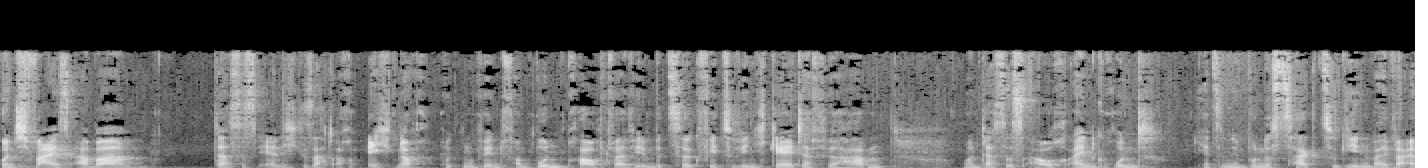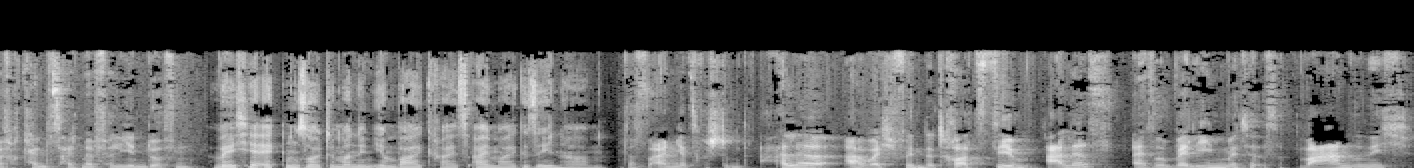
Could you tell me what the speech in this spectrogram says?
Und ich weiß aber, dass es ehrlich gesagt auch echt noch Rückenwind vom Bund braucht, weil wir im Bezirk viel zu wenig Geld dafür haben. Und das ist auch ein Grund, jetzt in den Bundestag zu gehen, weil wir einfach keine Zeit mehr verlieren dürfen. Welche Ecken sollte man in Ihrem Wahlkreis einmal gesehen haben? Das sagen jetzt bestimmt alle, aber ich finde trotzdem alles. Also Berlin Mitte ist wahnsinnig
